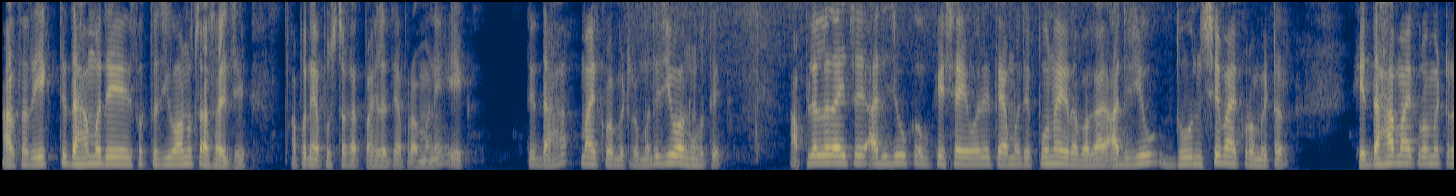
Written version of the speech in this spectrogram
अर्थात एक ते दहामध्ये फक्त जीवाणूच असायचे. आपण या पुस्तकात पाहिलं त्याप्रमाणे एक ते दहा मायक्रोमीटरमध्ये जीवाणू होते. आपल्याला जायचं आहे आदिजीव कवकेशाहीवाले त्यामध्ये पुन्हा एकदा बघा आदिजीव दोनशे मायक्रोमीटर हे दहा मायक्रोमीटर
